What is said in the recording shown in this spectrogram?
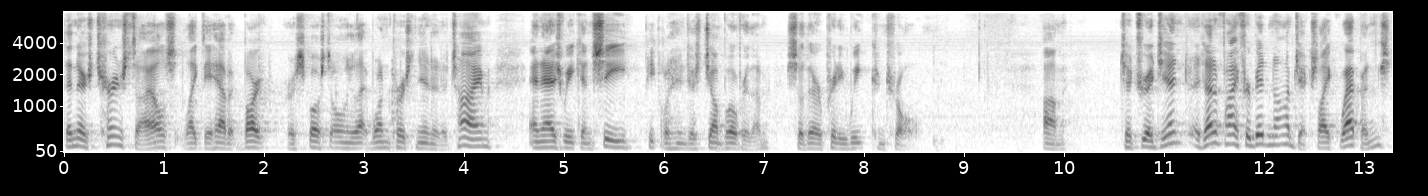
Then there's turnstiles, like they have at BART, are supposed to only let one person in at a time, and as we can see, people can just jump over them, so they're a pretty weak control. Um, to, identify forbidden objects like weapons,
